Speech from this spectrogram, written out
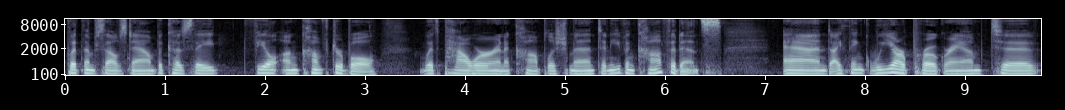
put themselves down because they feel uncomfortable with power and accomplishment and even confidence. And I think we are programmed to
